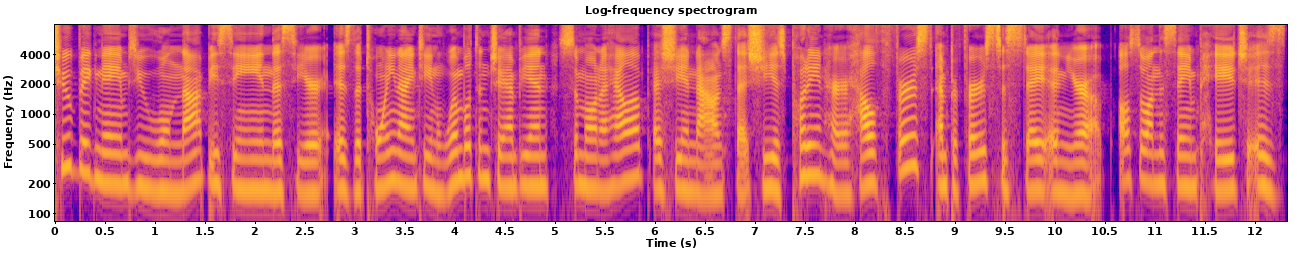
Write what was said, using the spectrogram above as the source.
two big names you will not be seeing this year is the 2019 Wimbledon champion Simona Halep, as she announced that she is putting her health first and prefers to stay in Europe. Also on the same page is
